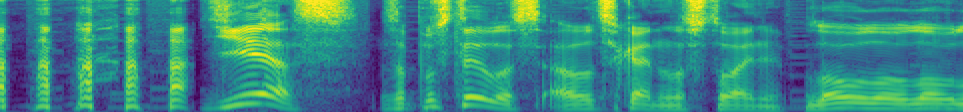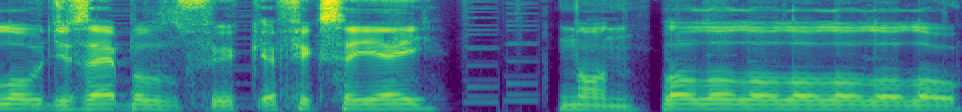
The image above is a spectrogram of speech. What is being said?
Єс! Запустилось, але чекай налаштування. Low, low, low, low, disable, fi- fix AA. None. Low, low, low, low, low, low.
